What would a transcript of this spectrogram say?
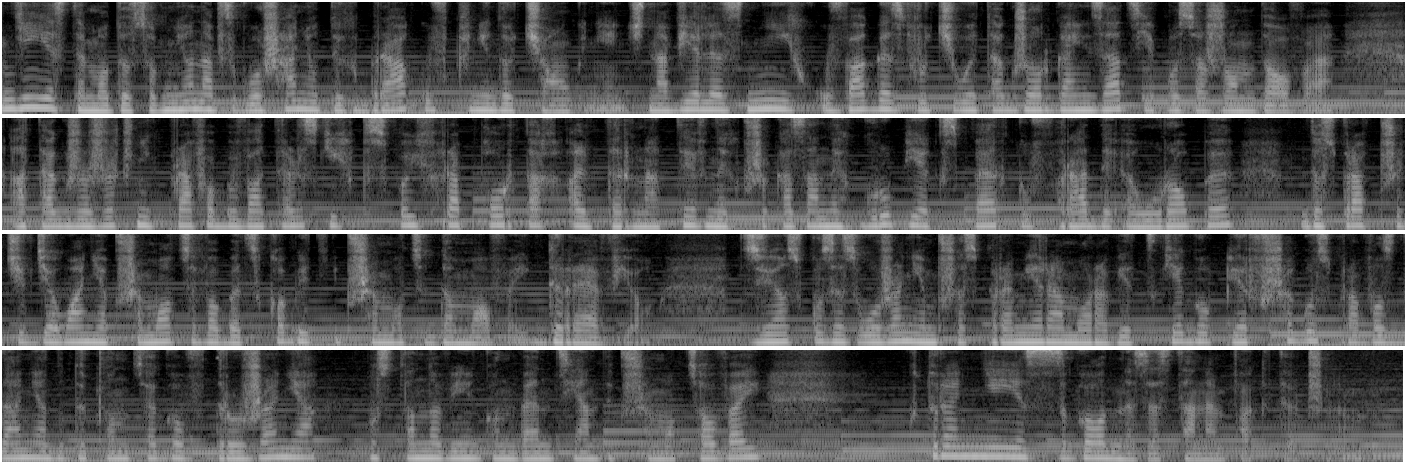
nie jestem odosobniona w zgłaszaniu tych braków czy niedociągnięć. Na wiele z nich uwagę zwróciły także organizacje pozarządowe, a także Rzecznik Praw Obywatelskich w swoich raportach alternatywnych przekazanych grupie ekspertów Rady Europy do spraw przeciwdziałania przemocy wobec kobiet i przemocy domowej, GREWIO, w związku ze złożeniem przez premiera Morawieckiego pierwszego sprawozdania dotyczącego wdrożenia postanowień konwencji antyprzemocowej, które nie jest zgodne ze stanem faktycznym.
